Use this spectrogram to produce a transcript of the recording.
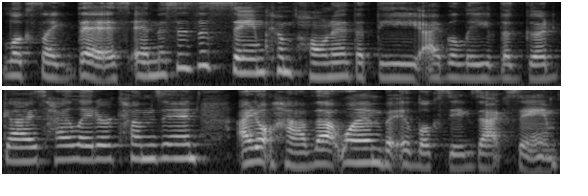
looks like this, and this is the same component that the, I believe, the Good Guys highlighter comes in. I don't have that one, but it looks the exact same.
